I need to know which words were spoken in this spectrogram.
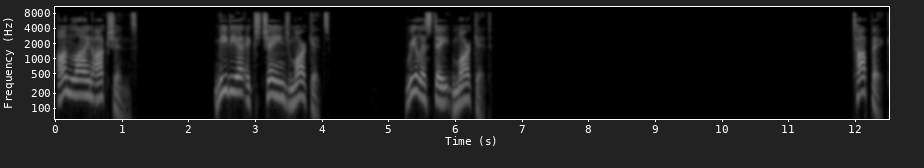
Online auctions. Media exchange markets. Real estate market Topic:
